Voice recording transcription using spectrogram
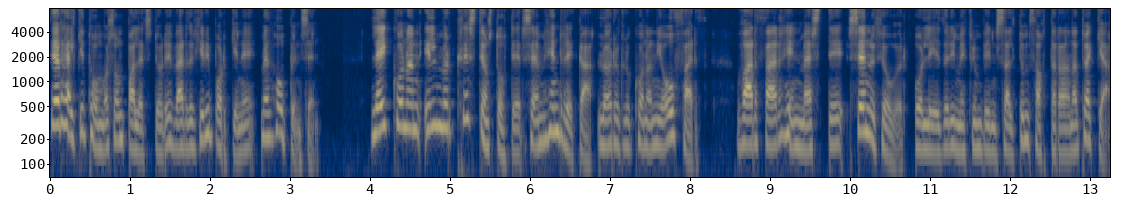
þegar Helgi Tómasson ballettstjóri verður hér í borginni með hópin sinn. Leikonan Ilmur Kristjánsdóttir sem Hinrika, lauruglukonan í ófærð, var þar hinn mesti senuþjófur og liður í miklum vinsaldum þáttaraðana tvekja.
